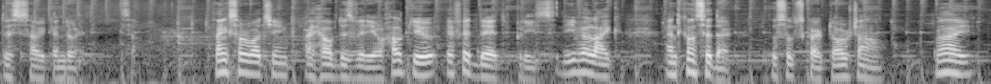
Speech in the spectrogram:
this is how you can do it. So thanks for watching. I hope this video helped you. If it did please leave a like and consider to subscribe to our channel. Bye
